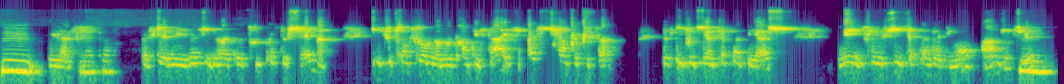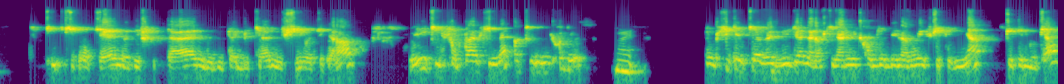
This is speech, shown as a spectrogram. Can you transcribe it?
Mmh. Hélas. D'accord. Parce qu'il y a des acides gras de courte chaîne qui se transforment dans notre intestin et c'est pas si simple que ça. Parce qu'il faut qu'il y ait un certain pH, mais il faut aussi certains aliments, hein, bien sûr, mmh. qui, qui, contiennent des fructanes, des bêta-glucanes, des fibres, etc. Et qui ne sont pas assimilables à tous les microbiotes. Ouais. Donc, si quelqu'un veut être vegan alors qu'il a un microbiote délabré, ce qui était le mien, ce qui était mon cas,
